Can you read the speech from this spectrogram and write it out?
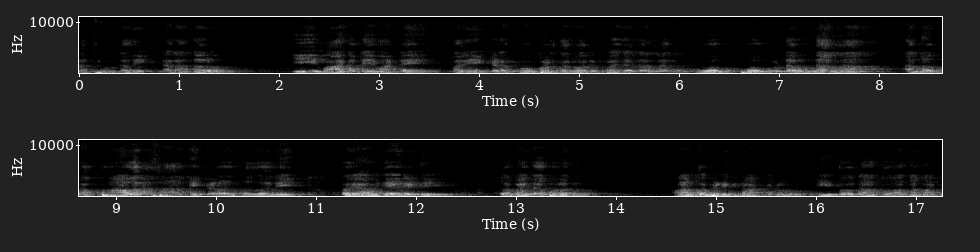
మంచిగా ఉంటుంది అని అన్నారు. ఈ మాట మేమంటే మరి ఎక్కడ కోపడతారు? వారు ప్రజలకు పో పోకుండా ఉండాలా? అన్న ఒక భావన సార్కి ఎక్కడ వస్తుందో అని. మరి ఆ విజయరెడ్డి బైతాపురం ఆర్థోపెడిక్ డాక్టర్లు నీతో నాతో అన్నమాట.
